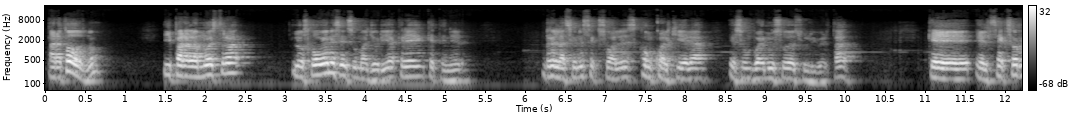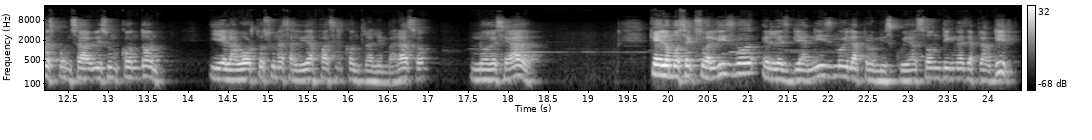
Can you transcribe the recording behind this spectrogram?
para todos, ¿no? Y para la muestra, los jóvenes en su mayoría creen que tener relaciones sexuales con cualquiera es un buen uso de su libertad, que el sexo responsable es un condón y el aborto es una salida fácil contra el embarazo no deseado, que el homosexualismo, el lesbianismo y la promiscuidad son dignas de aplaudir,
